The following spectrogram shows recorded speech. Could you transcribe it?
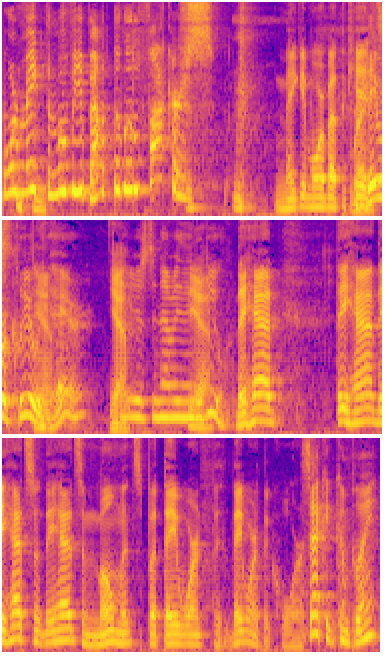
or make the movie about the little Fockers. Make it more about the kids. They were clearly Yeah. there. Yeah. They just didn't have anything Yeah, to do. they had, they had, they had some, they had some moments, but they weren't the, they weren't the core. Second complaint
